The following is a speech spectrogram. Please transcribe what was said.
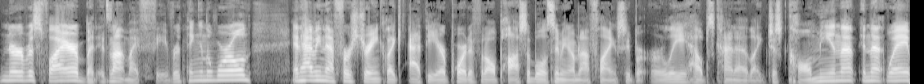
nervous flyer, but it's not my favorite thing in the world. And having that first drink like at the airport, if at all possible, assuming I'm not flying super early, helps kind of like just calm me in that in that way.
